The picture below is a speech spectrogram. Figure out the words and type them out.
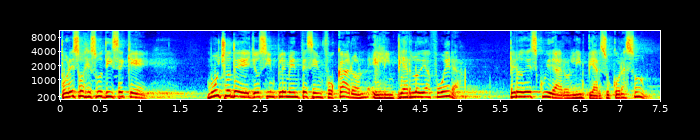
Por eso Jesús dice que muchos de ellos simplemente se enfocaron en limpiarlo de afuera, pero descuidaron limpiar su corazón.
